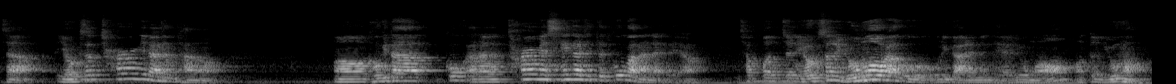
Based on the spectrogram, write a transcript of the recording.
자, 여기서 term이라는 단어. 어, 거기다 꼭 알아야 term의 세 가지 뜻 꼭 알아놔야 돼요. 첫 번째는 여기서는 용어라고 우리가 알면 돼요. 용어. 어떤 용어.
